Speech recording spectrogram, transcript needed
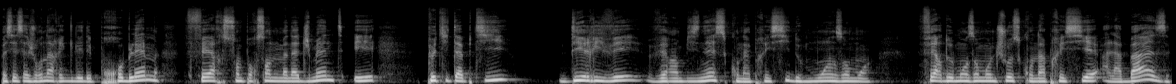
passer sa journée à régler des problèmes, faire 100% de management et petit à petit dériver vers un business qu'on apprécie de moins en moins. Faire de moins en moins de choses qu'on appréciait à la base,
